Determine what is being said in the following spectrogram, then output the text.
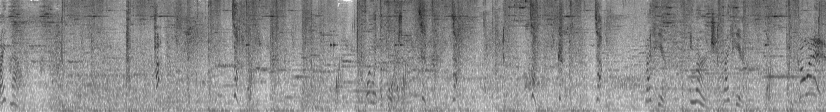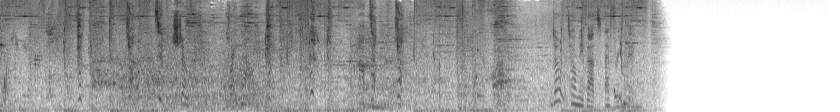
right now. The force. Right here. Emerge, right here. Going in! Show them. Right now. Don't tell me that's everything.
